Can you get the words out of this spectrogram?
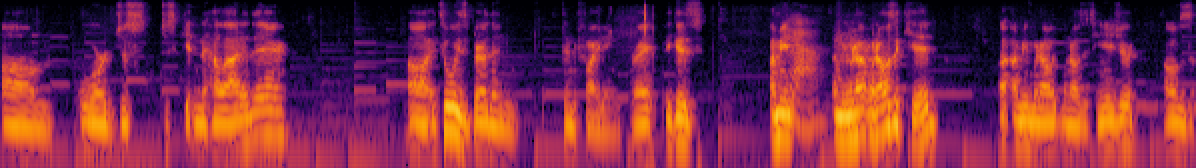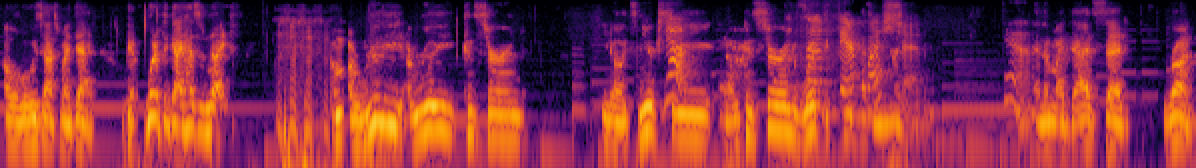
um, or just just getting the hell out of there. Uh, it's always better than than fighting, right? Because, I mean, yeah. I mean, when I, when I was a kid, uh, I mean, when I was when I was a teenager, I was I would always ask my dad, okay, what if the guy has a knife? I'm, I'm really I'm really concerned. You know, it's New York Yeah. City, and I'm concerned. It's what a the fair has a knife? question. Yeah. And then my dad said, "Run."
